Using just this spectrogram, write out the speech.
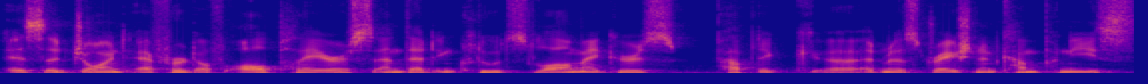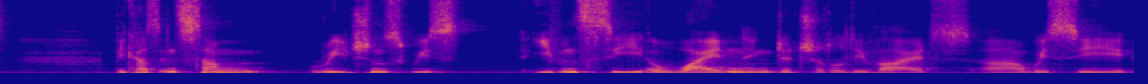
is a joint effort of all players, and that includes lawmakers, public uh, administration, and companies. Because in some regions, we even see a widening digital divide. Uh, we see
